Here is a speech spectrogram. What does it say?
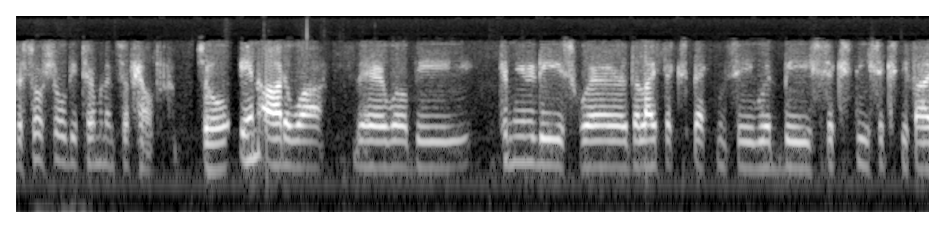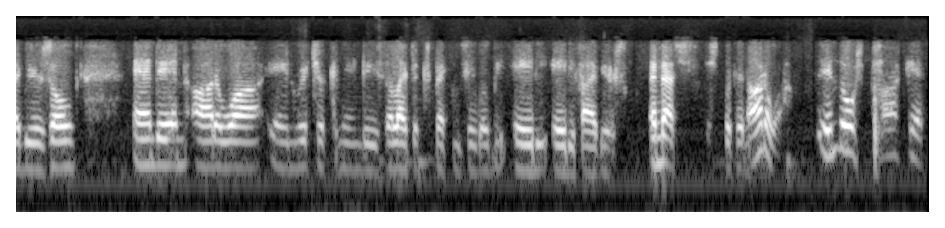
the social determinants of health. So in Ottawa, there will be communities where the life expectancy would be 60, 65 years old. And in Ottawa, in richer communities, the life expectancy will be 80, 85 years. And that's just within Ottawa. In those pockets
